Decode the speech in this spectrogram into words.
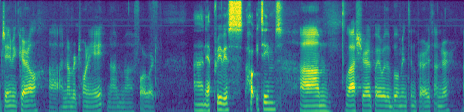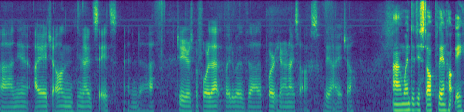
Jamie Carroll, uh, number 28, and I'm uh, forward. And your previous hockey teams? Um, last year I played with the Bloomington Prairie Thunder uh, in the IHL in the United States, and uh, two years before that played with uh, the Port Huron Ice Hawks, the IHL. And when did you start playing hockey?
